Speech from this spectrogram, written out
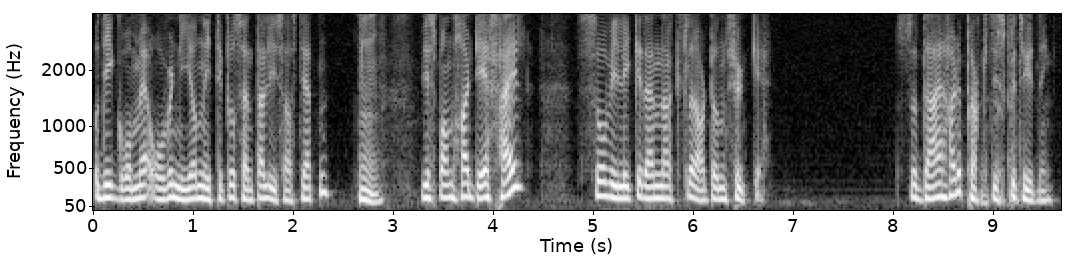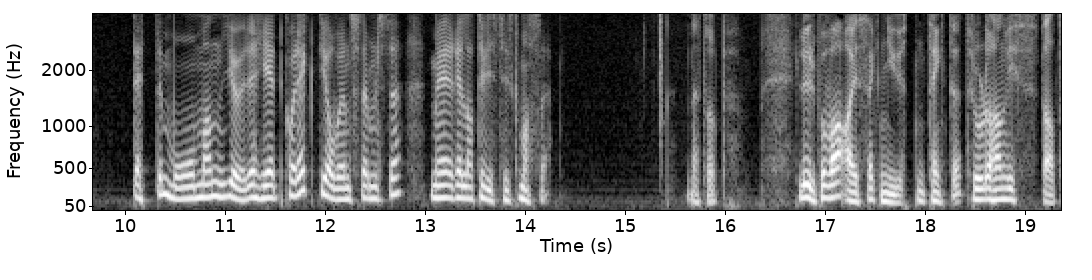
og de går med over 99 av lyshastigheten Mm. Hvis man har det feil, så vil ikke den akseleratoren funke. Så der har det praktisk betydning. Dette må man gjøre helt korrekt i overensstemmelse med relativistisk masse. Nettopp. Lurer på hva Isaac Newton tenkte. Tror du han visste at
